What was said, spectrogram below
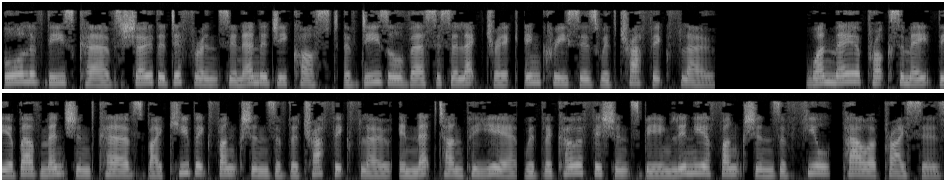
All of these curves show the difference in energy cost of diesel versus electric increases with traffic flow. One may approximate the above-mentioned curves by cubic functions of the traffic flow in net ton per year with the coefficients being linear functions of fuel, power prices.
